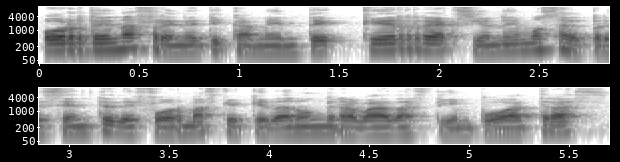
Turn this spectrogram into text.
Ordena frenéticamente que reaccionemos al presente de formas que quedaron grabadas tiempo atrás,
